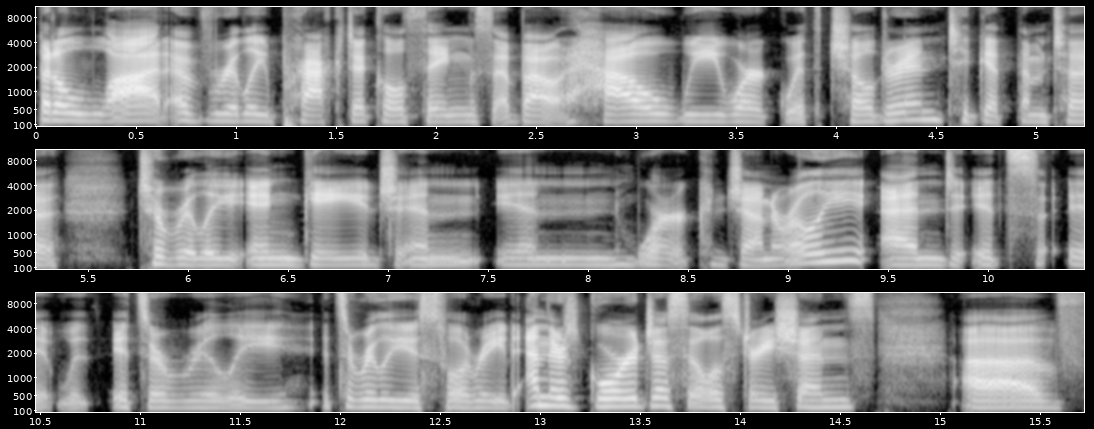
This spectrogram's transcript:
but a lot of really practical things about how we work with children to get them to to really engage in in work generally and it's it was it's a really it's a really useful read and there's gorgeous illustrations of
